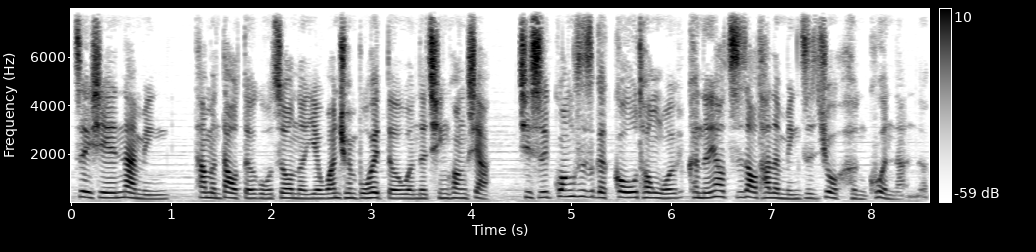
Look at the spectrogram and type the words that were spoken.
这些难民。他们到德国之后呢，也完全不会德文的情况下，其实光是这个沟通，我可能要知道他的名字就很困难了，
